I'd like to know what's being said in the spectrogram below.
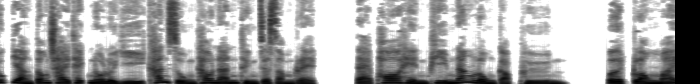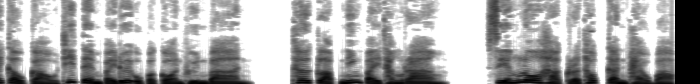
ทุกอย่างต้องใช้เทคโนโลยีขั้นสูงเท่านั้นถึงจะสำเร็จ แต่พอเห็นพีมนั่งลงกับพื้น เปิดกล่องไม้เก่าๆที่เต็มไปด้วยอุปกรณ์พื้นบ้าน เธอกลับนิ่งไปทั้งร่าง เสียงโลหะกระทบกันแผ่วเบา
